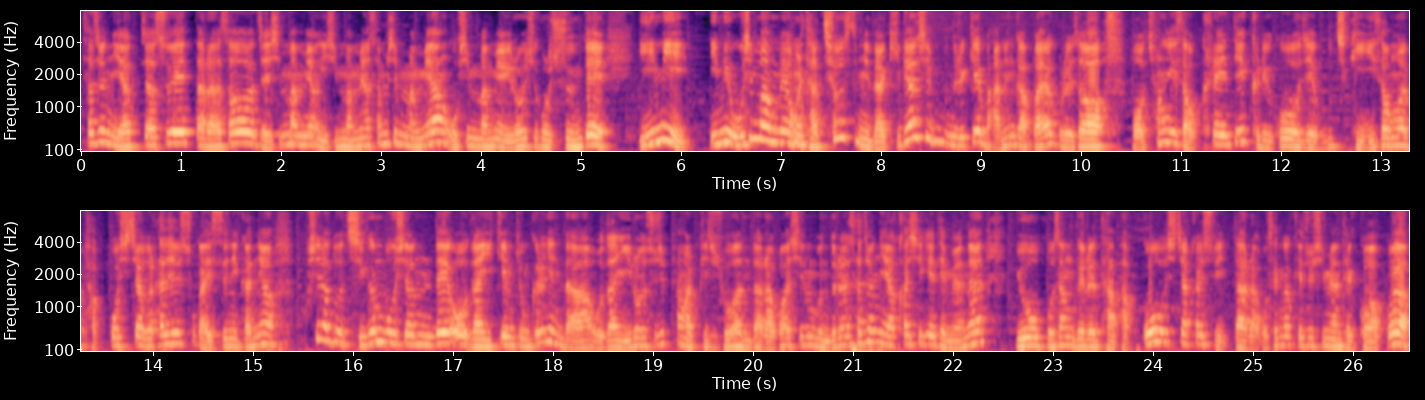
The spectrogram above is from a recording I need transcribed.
사전 예약자 수에 따라서 이제 10만 명, 20만 명, 30만 명, 50만 명 이런 식으로 주는데 이미 이미 50만 명을 다 채웠습니다. 기대하시는 분들이 꽤 많은가 봐요. 그래서 뭐 청이서, 크레딧 그리고 이제 무치키 이성을 받고 시작을 하실 수가 있으니까요. 혹시라도 지금 보셨는데 어 난 이 게임 좀 끌린다. 어난 이런 수집 형 RPG 좋아한다라고 하시는 분들은 사전 예약하시게 되면은 요 보상들을 다 받고 시작할 수 있다라고 생각해 주시면 될 것 같고요.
